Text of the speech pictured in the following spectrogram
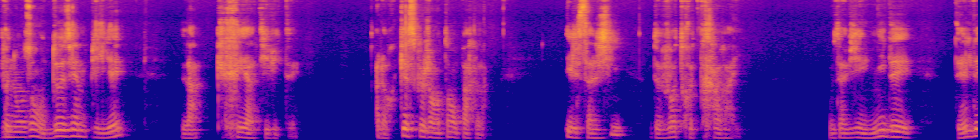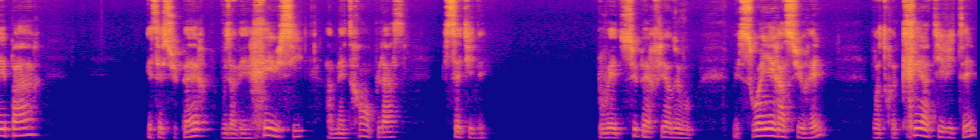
Venons-en au deuxième pilier, la créativité. Alors qu'est-ce que j'entends par là? Il s'agit de votre travail. Vous aviez une idée dès le départ et c'est super, vous avez réussi à mettre en place cette idée. Pouvez être super fier de vous. Mais soyez rassurés, votre créativité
